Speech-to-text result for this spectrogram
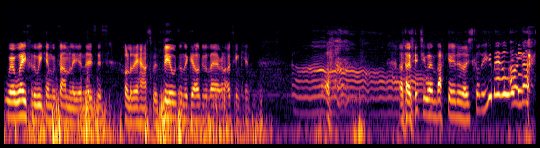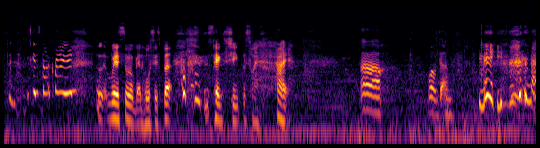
we're away for the weekend with family, and there's this holiday house with fields, and the girls were there, and I was thinking, and I literally went back in, and I just got the email. Oh no, he's going to start crying. We're still not getting horses, but pigs, sheep, that's fine. Right, Oh, well done. me. No,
